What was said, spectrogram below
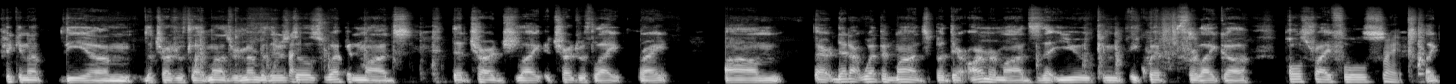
picking up the um, the charge with light mods. Remember, there's right. those weapon mods that charge light, charge with light, right? Um, they're, they're not weapon mods, but they're armor mods that you can equip for like a pulse rifles, right? Like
